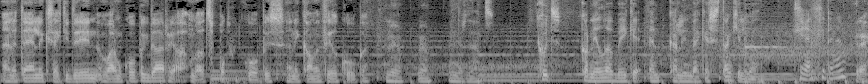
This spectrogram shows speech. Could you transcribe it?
En uiteindelijk zegt iedereen, waarom koop ik daar? Ja, omdat het spotgoedkoop is en ik kan er veel kopen. Ja, ja inderdaad. Goed, Cornel Delbeke en Carlien Bekkers, dank jullie wel. Graag gedaan. Graag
